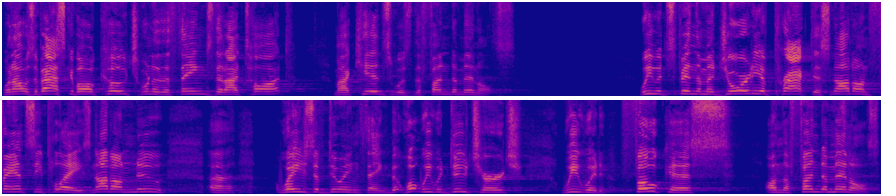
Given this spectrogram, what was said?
When I was a basketball coach, one of the things that I taught my kids was the fundamentals. We would spend the majority of practice not on fancy plays, not on new uh, ways of doing things, but what we would do, church, we would focus on the fundamentals,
